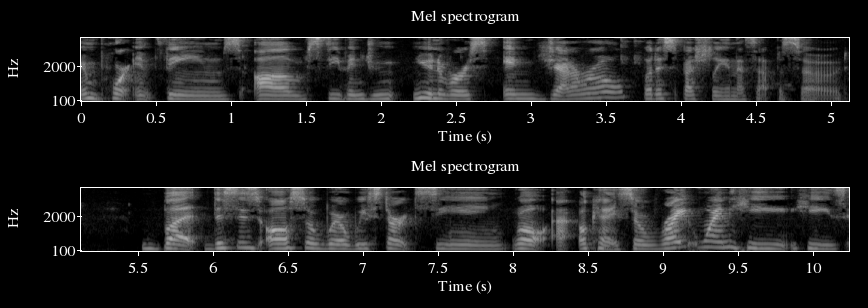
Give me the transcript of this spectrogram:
important themes of Steven Universe in general, but especially in this episode. But this is also where we start seeing. Well, uh, okay, so right when he he's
